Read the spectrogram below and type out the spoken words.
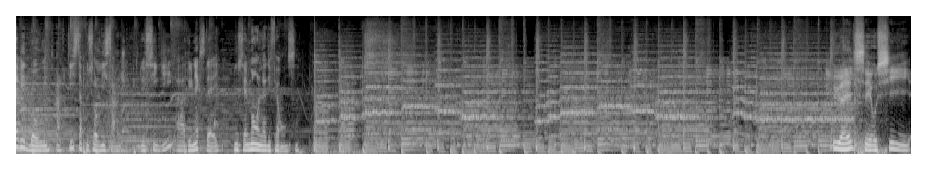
David Bowie, artiste à plusieurs visages, de Siggy à The Next Day, nous aimons la différence. UAL, c'est aussi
